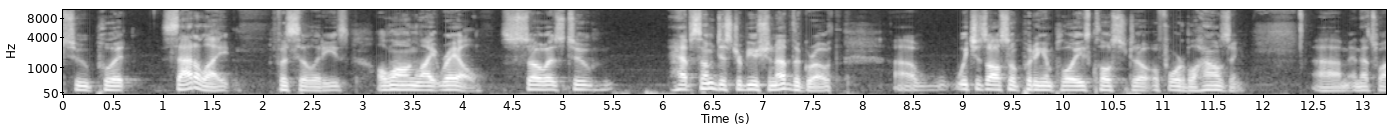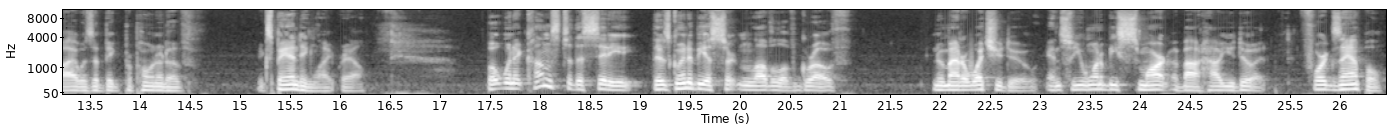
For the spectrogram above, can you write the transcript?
to put satellite facilities along light rail so as to have some distribution of the growth uh, which is also putting employees closer to affordable housing. Um, and that's why I was a big proponent of expanding light rail. But when it comes to the city, there's going to be a certain level of growth no matter what you do. And so you want to be smart about how you do it. For example,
